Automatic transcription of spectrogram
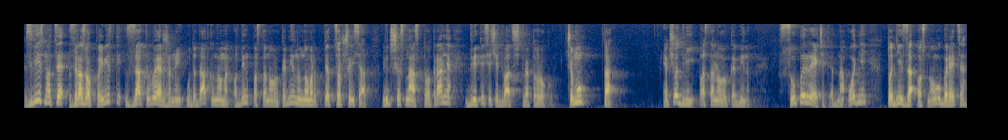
Звісно, це зразок повістки, затверджений у додатку номер 1 постанови Кабміну номер 560 від 16 травня 2024 року. Чому так? Якщо дві постанови Кабміну суперечать одна одній, тоді за основу береться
